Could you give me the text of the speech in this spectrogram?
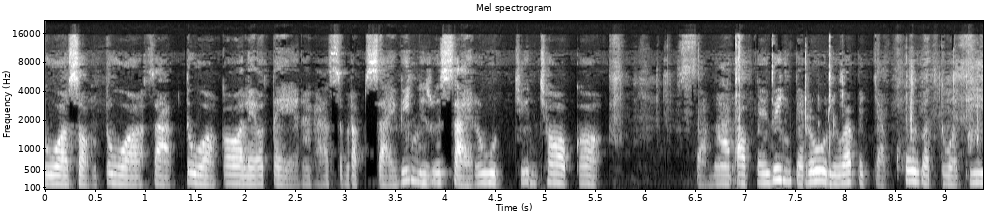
ตัวสองตัวสามตัวก็แล้วแต่นะคะสำหรับสายวิ่งหรือสายรูดชื่นชอบก็สามารถเอาไปวิ่งไปรูดหรือว่าไปจับคู่กับตัวที่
